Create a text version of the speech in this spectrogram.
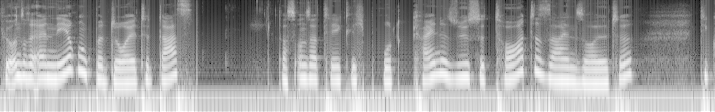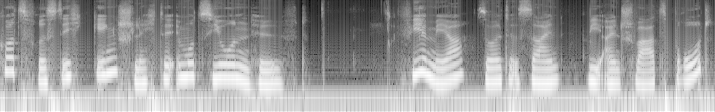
Für unsere Ernährung bedeutet das, dass unser täglich Brot keine süße Torte sein sollte, die kurzfristig gegen schlechte Emotionen hilft. Vielmehr sollte es sein wie ein Schwarzbrot,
